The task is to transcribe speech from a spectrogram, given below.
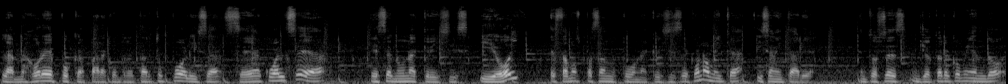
la mejor época para contratar tu póliza, sea cual sea, es en una crisis. Y hoy estamos pasando por una crisis económica y sanitaria. Entonces yo te recomiendo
